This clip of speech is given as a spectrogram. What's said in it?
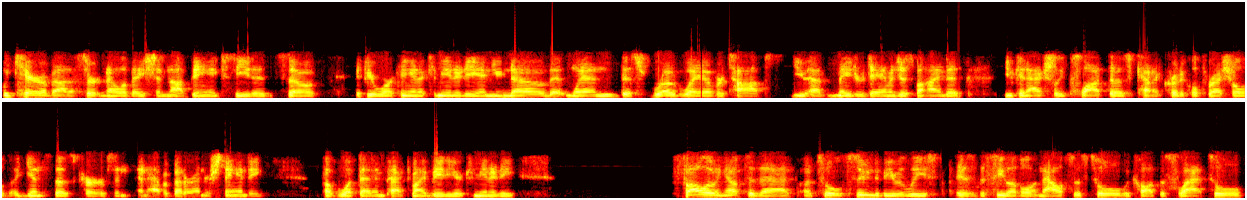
we care about a certain elevation not being exceeded. So if you're working in a community and you know that when this roadway overtops, you have major damages behind it, you can actually plot those kind of critical thresholds against those curves and, and have a better understanding of what that impact might be to your community. Following up to that, a tool soon to be released is the sea level analysis tool. We call it the SLAT tool.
